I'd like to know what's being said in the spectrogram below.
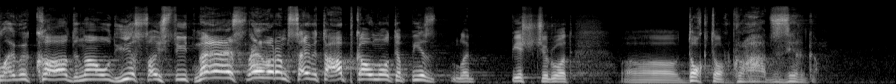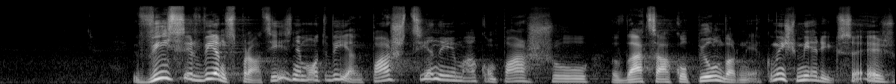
Lai kādu naudu iesaistītu, mēs nevaram sevi tā apkaunot, pies, lai piešķirot uh, doktora grādu zirgam. Viss ir viensprāts, izņemot vienu pašu cienījamāko un pašu vecāko pilnvarnieku. Viņš mierīgi sēž,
